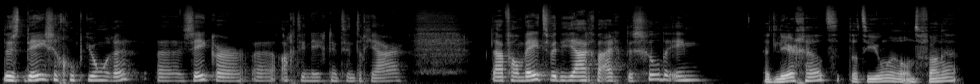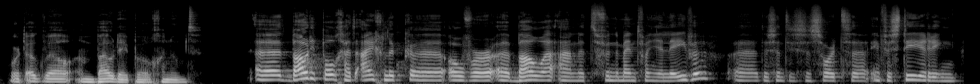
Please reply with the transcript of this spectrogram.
Dus deze groep jongeren, uh, zeker uh, 18, 19, 20 jaar, daarvan weten we, die jagen we eigenlijk de schulden in. Het leergeld dat de jongeren ontvangen wordt ook wel een bouwdepot genoemd. Uh, het bouwdepot gaat eigenlijk uh, over uh, bouwen aan het fundament van je leven. dus het is een soort investering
